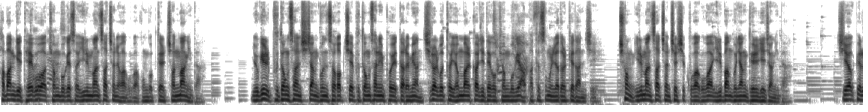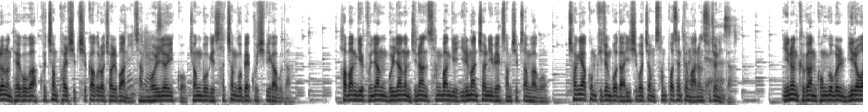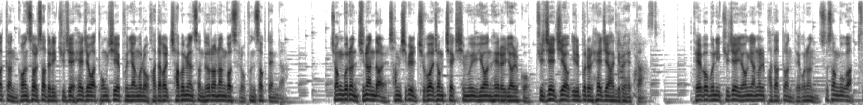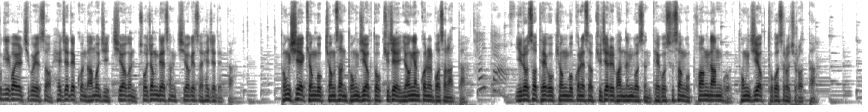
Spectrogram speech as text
하반기 대구와 경북에서 1만 4천여 가구가 공급될 전망이다. 6일 부동산 시장 분석업체 부동산인포에 따르면 7월부터 연말까지 대구 경북의 아파트 28개 단지 총 1만 4,079가구가 일반 분양될 예정이다. 지역별로는 대구가 9,087가구로 절반 이상 몰려있고 경북이 4,992가구다. 하반기 분양 물량은 지난 상반기 1만 1,233가구, 청약홈 기준보다 25.3% 많은 수준이다. 이는 그간 공급을 미뤄왔던 건설사들이 규제 해제와 동시에 분양으로 가닥을 잡으면서 늘어난 것으로 분석된다. 정부는 지난달 30일 주거정책심의위원회를 열고 규제 지역 일부를 해제하기로 했다. 대부분이 규제 영향을 받았던 대구는 수성구가 투기과열지구에서 해제됐고 나머지 지역은 조정 대상 지역에서 해제됐다. 동시에 경북 경산 동지역도 규제 영향권을 벗어났다. 이로써 대구 경북권에서 규제를 받는 곳은 대구 수성구 포항 남구 동지역 두 곳으로 줄었다.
